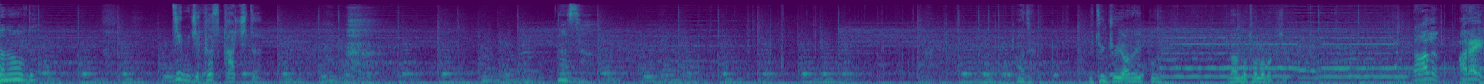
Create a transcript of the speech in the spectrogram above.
Burada ne oldu? Timci kız kaçtı. Nasıl? Hadi. Bütün köyü arayıp bulun. Ben motorla bakacağım. Dağılın. Arayın.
